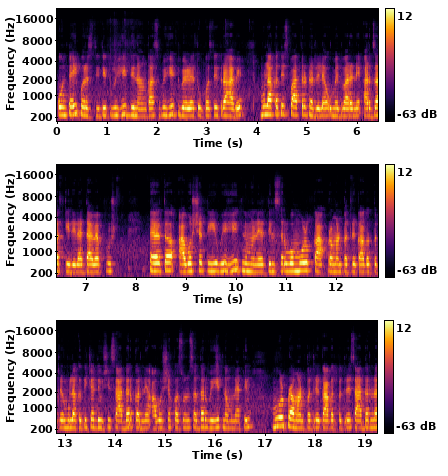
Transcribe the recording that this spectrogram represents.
कोणत्याही परिस्थितीत विहित दिनांकास विहित वेळेत उपस्थित राहावे. मुलाखतीस पात्र ठरलेल्या उमेदवारांनी अर्जात केलेल्या दाव्या पृष्ठ आवश्यक ती विहित नमुन्यातील सर्व मूळ का प्रमाणपत्रे कागदपत्रे मुलाखतीच्या दिवशी सादर करणे आवश्यक असून सदर विहित नमुन्यातील मूळ प्रमाणपत्रे कागदपत्रे सादर न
